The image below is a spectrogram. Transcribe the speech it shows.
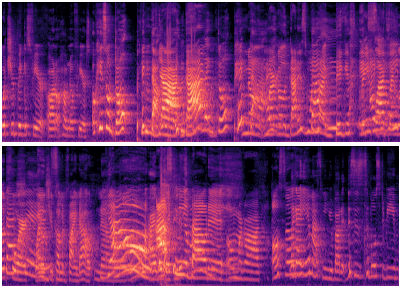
What's your biggest fear? Oh, I don't have no fears. Okay, so don't pick that. Yeah, one. that- like don't pick No, that. No, Margot, that is one That of my is biggest Green flags I, hate look for. shit. Why don't you come and find out? No. Yeah, I would like ask you me to tell about me. it. Oh my god. Also, Like I am asking you about it. This is supposed to be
